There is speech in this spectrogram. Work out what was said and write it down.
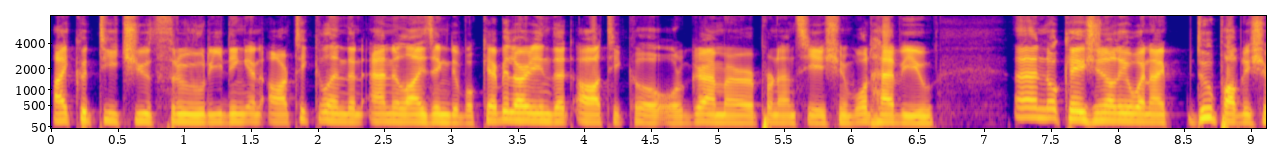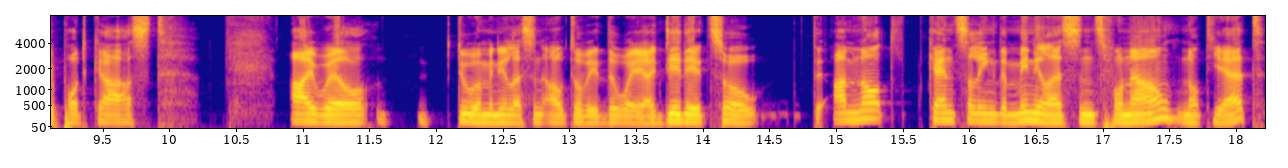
I could teach you through reading an article and then analyzing the vocabulary in that article or grammar, pronunciation, what have you. And occasionally, when I do publish a podcast, I will do a mini lesson out of it the way I did it. So I'm not canceling the mini lessons for now, not yet.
